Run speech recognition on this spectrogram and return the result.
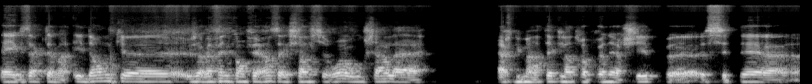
Exactement. Et donc, euh, j'avais fait une conférence avec Charles Sirois où Charles a, argumentait que l'entrepreneurship, euh, c'était euh,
